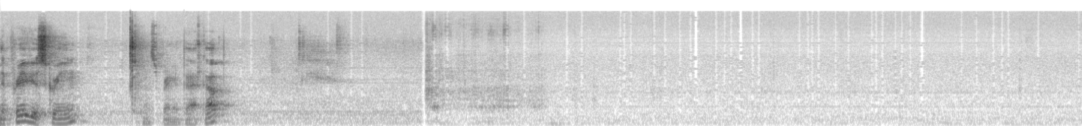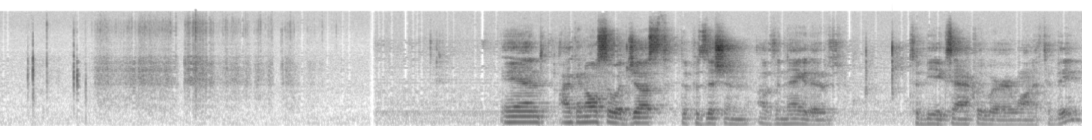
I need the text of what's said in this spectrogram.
the preview screen. Let's bring it back up. And I can also adjust the position of the negative to be exactly where I want it to be.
